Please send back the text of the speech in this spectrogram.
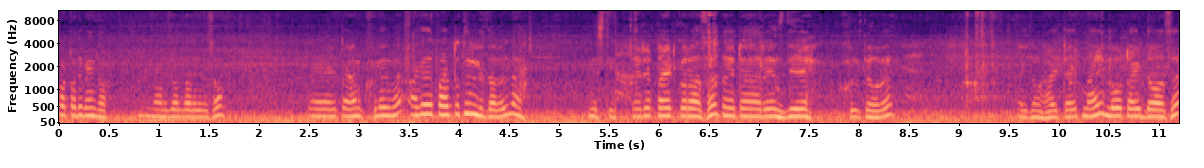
কটটা বেঁধে দাও। মানে জল দাঁড়িয়ে সব। এটা এখন খুলে দেবে। আগে পাইপটা তুলে নিতে হবে মিস্ত্রি তো এটা টাইট করা আছে, তো এটা রেঞ্জ দিয়ে খুলতে হবে। একদম হাই টাইট নাই লো টাইট দেওয়া আছে।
